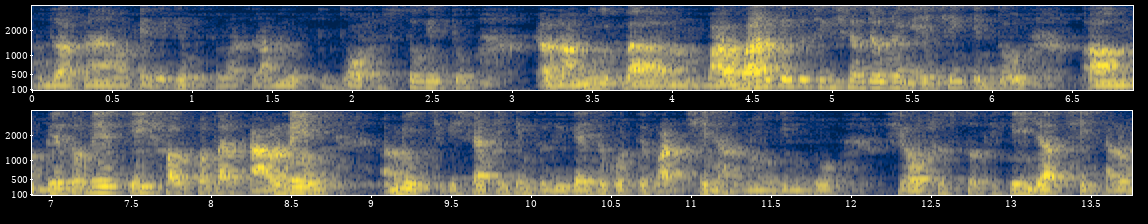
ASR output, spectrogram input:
বন্ধুরা, আপনারা আমাকে দেখে বুঝতে পারছেন আমি অত্যন্ত অসুস্থ কিন্তু। কারণ আমি, বারবার কিন্তু চিকিৎসার জন্য গিয়েছি কিন্তু বেতনের এই স্বল্পতার কারণে আমি চিকিৎসাটি কিন্তু দীর্ঘায়িত করতে পারছি না। আমি কিন্তু সে অসুস্থ থেকেই যাচ্ছি। কারণ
